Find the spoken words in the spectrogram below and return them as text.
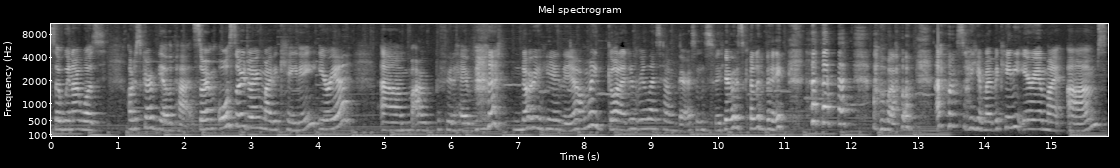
so when I was, I'll just go over the other parts. So I'm also doing my bikini area. Um, I would prefer to have no hair there. Oh my god, I didn't realise how embarrassing this video was going to be. oh wow. Um, so yeah, my bikini area, my arms,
